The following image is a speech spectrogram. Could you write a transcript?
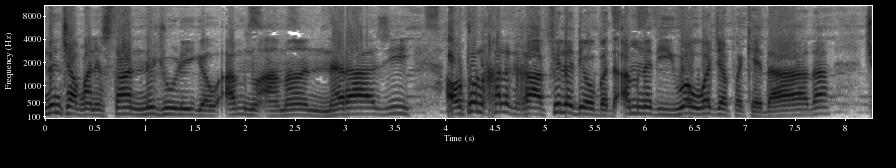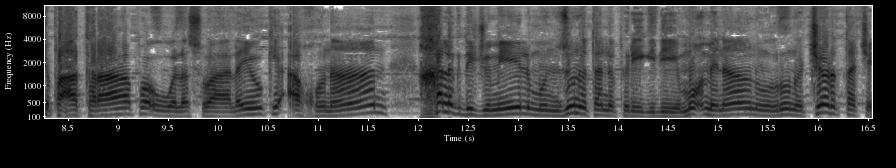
نن چې افغانستان نه جوړېږي او امن و امان نه راځي او ټول خلک غافل دي او بدامنه دي، یوه وجه پکې دا ده چې په اطراف او ولسوالیو کې اخونان خلک د جمعې لمونځونو ته نه پرېږدي مؤمنانو ورونو چېرته چې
